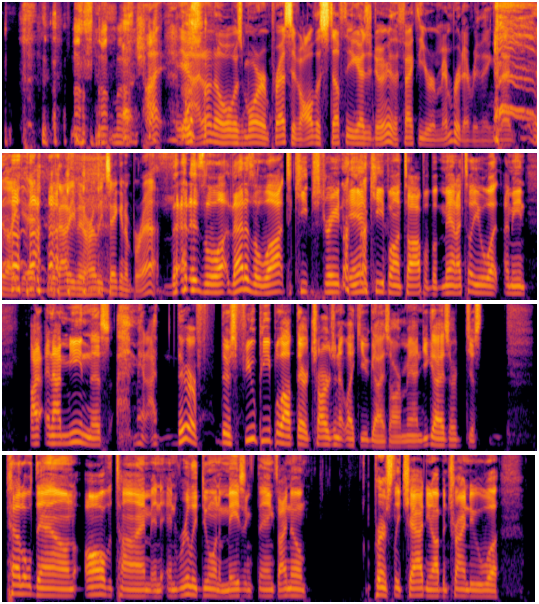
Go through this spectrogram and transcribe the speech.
not, not much. I, yeah, I don't know what was more impressive, all the stuff that you guys are doing, or the fact that you remembered everything that, like it, without even hardly taking a breath. That is a lot. That is a lot to keep straight and keep on top of. But man, I tell you what, I mean, I and I mean this, man. I, there are there's few people out there charging it like you guys are, man. You guys are just pedal down all the time and and really doing amazing things. I know personally, Chad. You know, I've been trying to. Uh,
